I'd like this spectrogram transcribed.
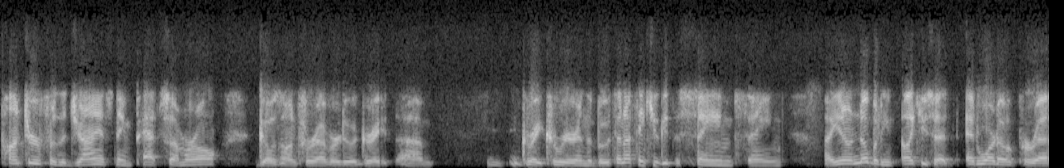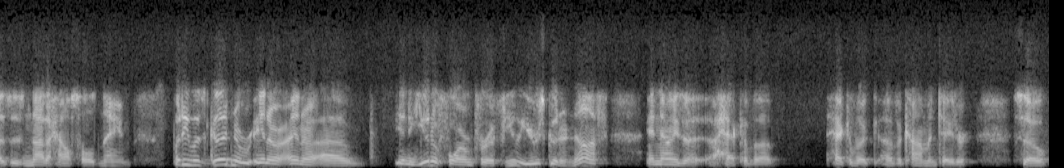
punter for the Giants named Pat Summerall goes on forever to a great, um, great career in the booth. And I think you get the same thing. Uh, you know, nobody, like you said, Eduardo Perez is not a household name, but he was good in a in a in a, uh, in a uniform for a few years, good enough, and now he's a, a heck of a heck of a of a commentator. So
